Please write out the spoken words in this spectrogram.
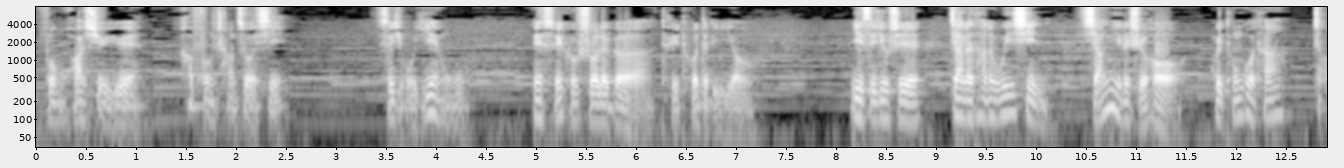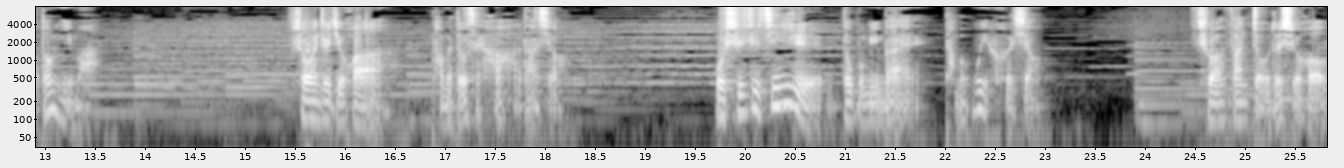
风花雪月和逢场作戏，所以我厌恶，便随口说了个推脱的理由，意思就是加了他的微信，想你的时候会通过他找到你吗？说完这句话，他们都在哈哈大笑。我时至今日都不明白他们为何笑。吃完饭走的时候，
